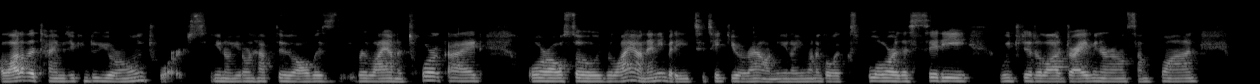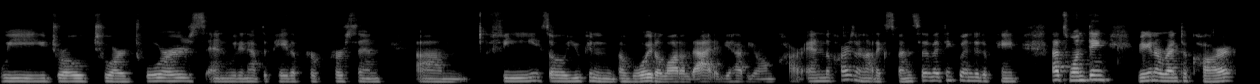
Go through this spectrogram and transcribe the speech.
a lot of the times you can do your own tours you know you don't have to always rely on a tour guide or also rely on anybody to take you around you know you want to go explore the city we did a lot of driving around san juan we drove to our tours and we didn't have to pay the per person um, fee. So you can avoid a lot of that if you have your own car. And the cars are not expensive. I think we ended up paying. That's one thing. If you're going to rent a car,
